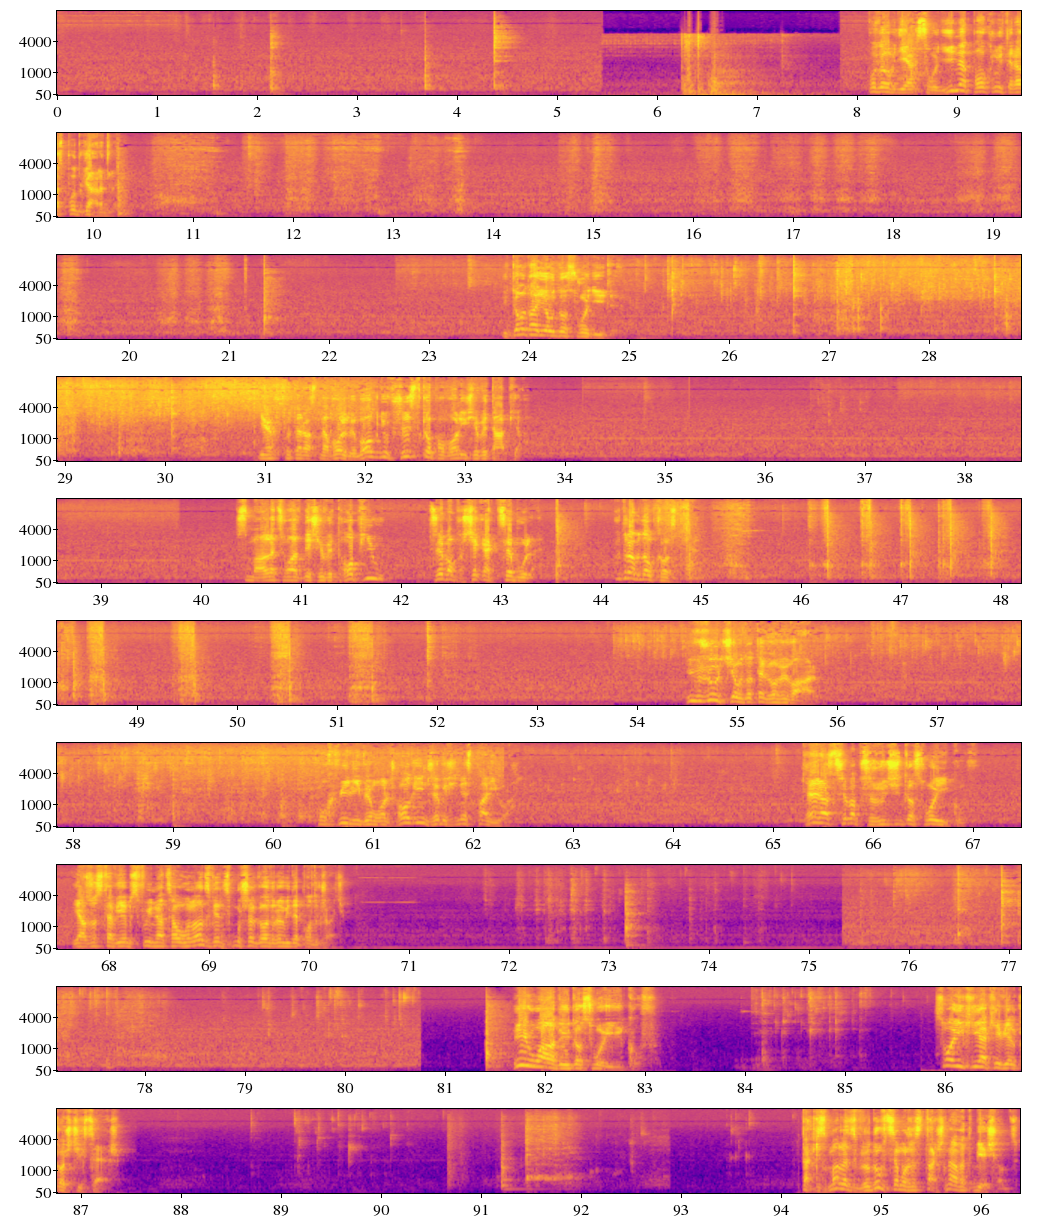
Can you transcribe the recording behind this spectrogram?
Podobnie jak słoninę, pokrój teraz pod gardle. I dodaj ją do słoniny. Niech to teraz na wolnym ogniu wszystko powoli się wytapia. Smalec ładnie się wytopił. Trzeba posiekać cebulę. W drobną kostkę. I wrzuć ją do tego wywaru. Po chwili wyłącz ogień, żeby się nie spaliła. Teraz trzeba przerzucić do słoików. Ja zostawiłem swój na całą noc, więc muszę go odrobinę podgrzać. I ładuj do słoików. Słoiki jakiej wielkości chcesz. Taki smalec w lodówce może stać nawet miesiąc.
